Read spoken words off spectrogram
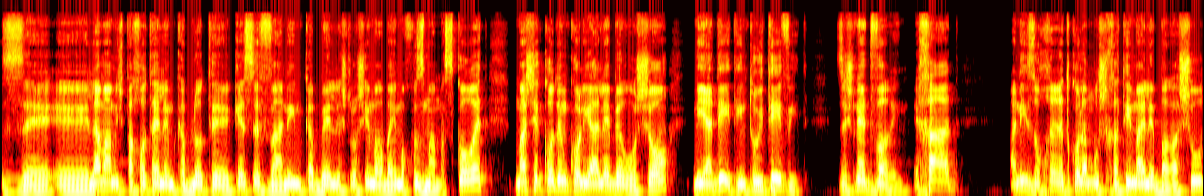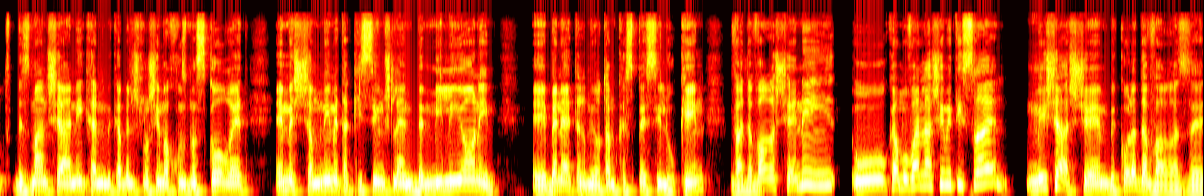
זה אה, למה המשפחות האלה מקבלות אה, כסף ואני מקבל 30-40 אחוז מהמשכורת. מה שקודם כל יעלה בראשו, מיידית, אינטואיטיבית, זה שני דברים. אחד, אני זוכר את כל המושחתים האלה ברשות, בזמן שאני כאן מקבל 30 אחוז משכורת, הם משמנים את הכיסים שלהם במיליונים, אה, בין היתר מאותם כספי סילוקין. והדבר השני, הוא כמובן להאשים את ישראל. מי שאשם בכל הדבר הזה,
